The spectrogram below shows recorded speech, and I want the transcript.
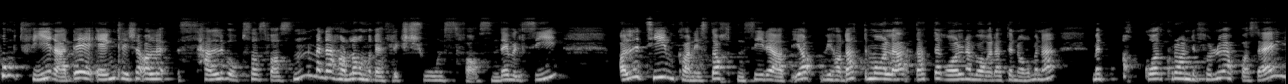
Punkt fire det er egentlig ikke alle selve oppstartsfasen, men det handler om refleksjonsfasen. Det vil si, alle team kan i starten si det at ja, vi har dette målet, dette rollene våre, dette normene. Men akkurat hvordan det forløper seg,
